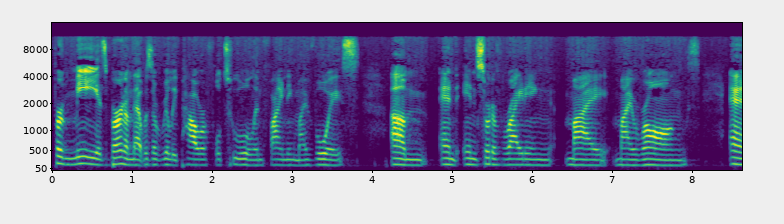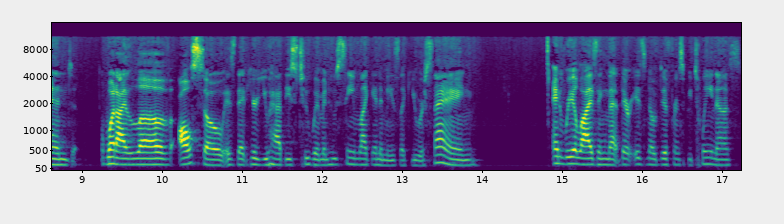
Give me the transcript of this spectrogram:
for me as Burnham, that was a really powerful tool in finding my voice um, and in sort of righting my my wrongs. And what I love also is that here you have these two women who seem like enemies, like you were saying, and realizing that there is no difference between us,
